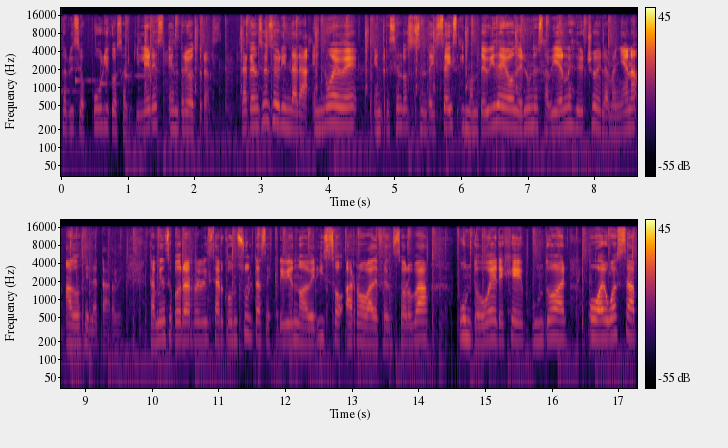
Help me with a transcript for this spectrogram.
servicios públicos, alquileres, entre otras. La atención se brindará en 9, en 366 y Montevideo de lunes a viernes de 8 de la mañana a 2 de la tarde. También se podrá realizar consultas escribiendo a berizo.defensorva.org.ar o al WhatsApp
